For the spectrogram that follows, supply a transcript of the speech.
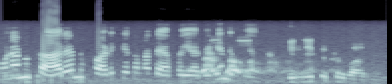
ਉਹਨਾਂ ਨੂੰ ਸਾਰਿਆਂ ਨੂੰ ਫੜ ਕੇ ਤੇ ਉਹਨਾਂ ਤੇ ਐਫ ਆਈ ਆਰ ਜਿਹੜੀਆਂ ਦਿੱਤੀਆਂ ਕਿੰਨੇ ਕੁ ਪਰਿਵਾਰ ਨੇ?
